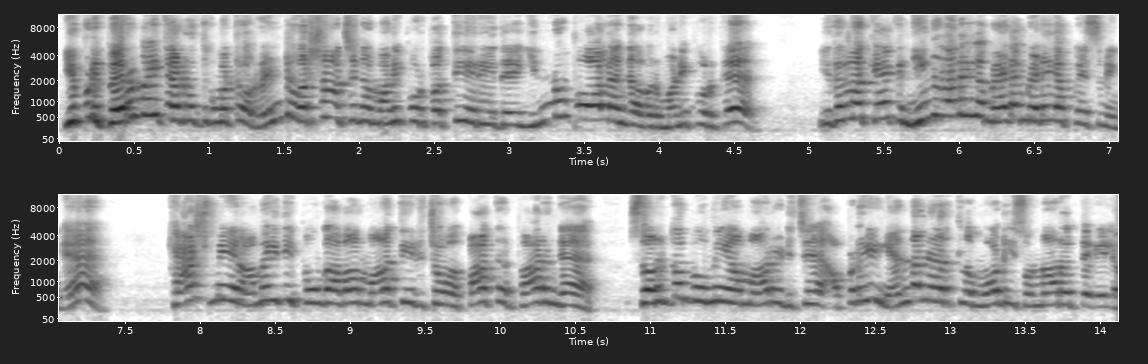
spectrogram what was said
இப்படி பெருமை தேடுறதுக்கு மட்டும் ரெண்டு வருஷம் ஆச்சுங்க மணிப்பூர் பத்தி எரியுது. இன்னும் போகலங்க அவர் மணிப்பூருக்கு. இதெல்லாம் கேட்க நீங்க தானே மேடை மேடையா பேசுனீங்க? காஷ்மீர் அமைதி பூங்காவா மாத்திடுச்சோம் பாத்து பாருங்க சொர்க்க பூமியா மாறிடுச்சு. அப்படின்னு எந்த நேரத்துல மோடி சொன்னாரோ தெரியல.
